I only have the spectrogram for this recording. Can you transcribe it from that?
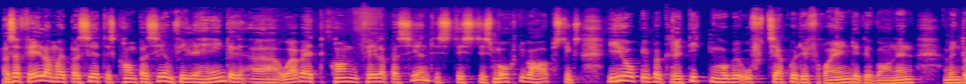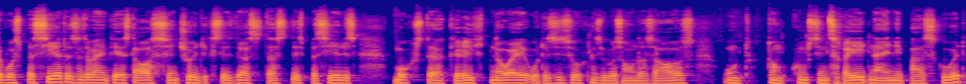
Also ein Fehler mal passiert, das kann passieren. Viele Hände, äh, Arbeit kann Fehler passieren, das, das, das macht überhaupt nichts. Ich habe über Kritiken habe oft sehr gute Freunde gewonnen. Wenn da was passiert ist und du gehst aus, entschuldigst du, dass, dass das passiert ist, machst du ein Gericht neu oder sie suchen sich was anderes aus und dann kommst du ins Reden rein, passt gut.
